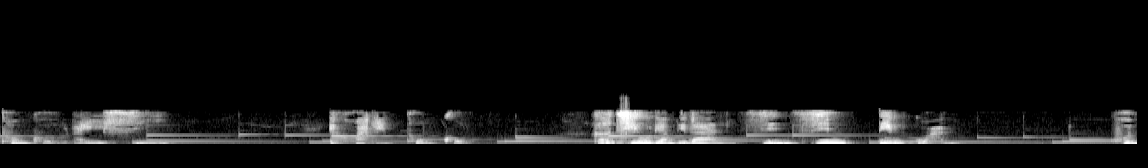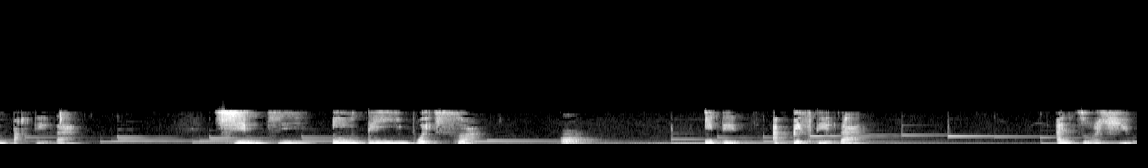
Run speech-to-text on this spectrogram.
痛苦来时，会发现痛苦，好像黏着咱身心顶悬，捆绑着咱，甚至延迟袂煞，一直逼着咱，安怎受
